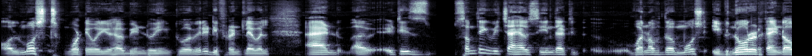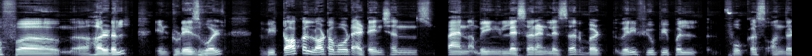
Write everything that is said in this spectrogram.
almost whatever you have been doing to a very different level. And uh, it is something which i have seen that one of the most ignored kind of uh, uh, hurdle in today's world we talk a lot about attention span being lesser and lesser but very few people focus on the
